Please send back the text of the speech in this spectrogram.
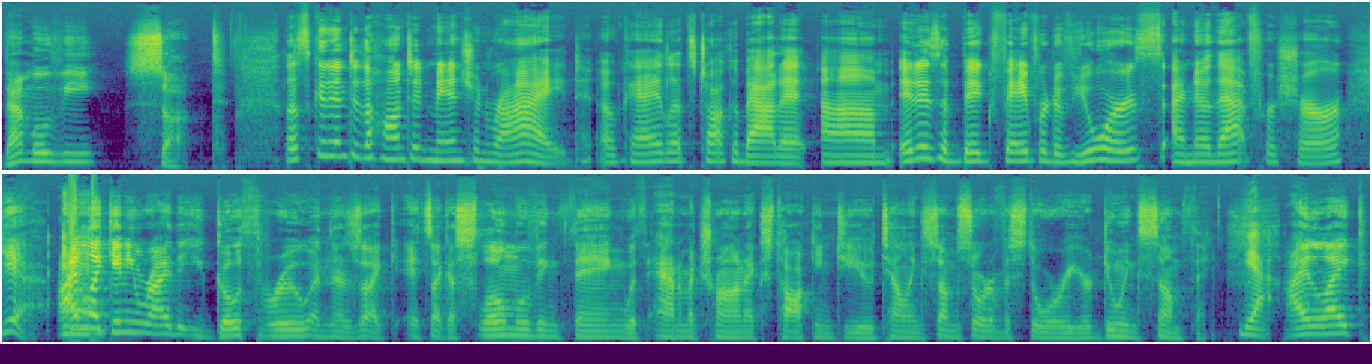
That movie sucked. Let's get into the Haunted Mansion ride. Okay, let's talk about it. Um, it is a big favorite of yours. I know that for sure. Yeah, I like any ride that you go through and there's like it's like a slow moving thing with animatronics talking to you, telling some sort of a story or doing something. Yeah. I like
